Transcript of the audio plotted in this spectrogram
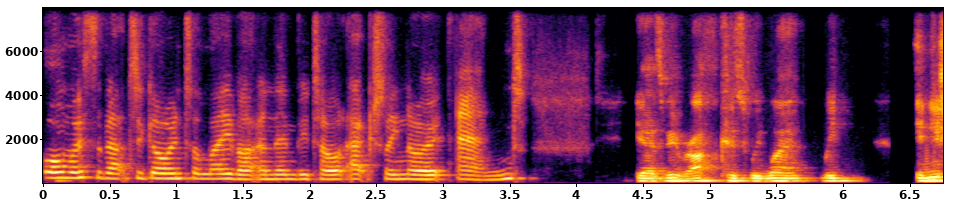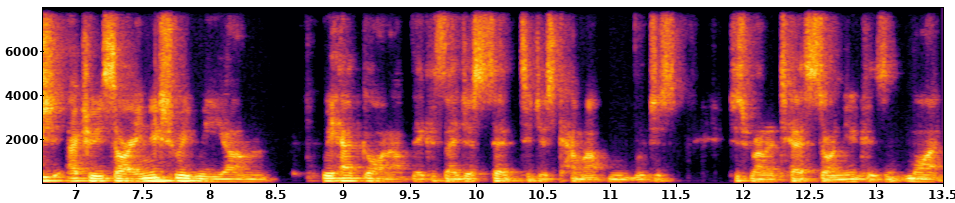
almost about to go into labor and then be told, actually, no, and. yeah, it's a bit rough because we weren't we initially actually sorry initially we um we had gone up there because they just said to just come up and we'll just just run a test on you because it might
